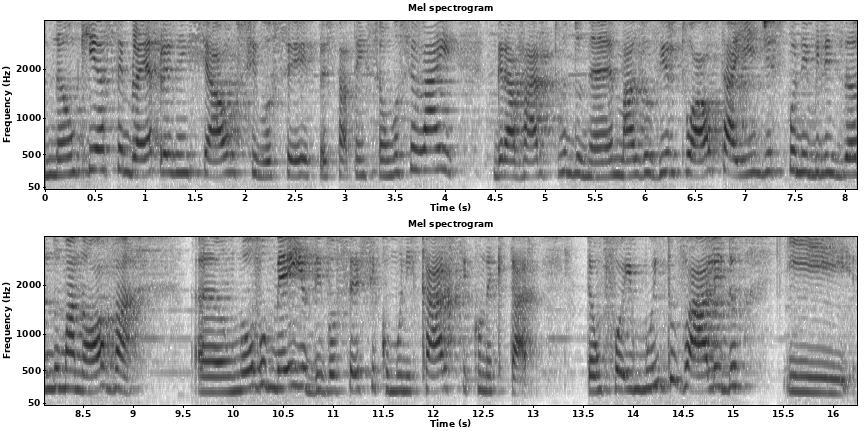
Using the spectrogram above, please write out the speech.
Não que a assembleia presencial, se você prestar atenção, você vai gravar tudo, né? Mas o virtual tá aí disponibilizando uma nova, uh, um novo meio de você se comunicar, se conectar. Então foi muito válido e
